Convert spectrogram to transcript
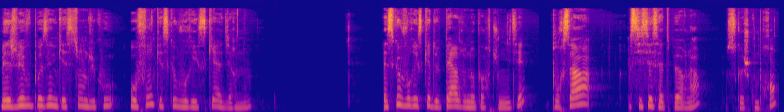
Mais je vais vous poser une question du coup. Au fond, qu'est-ce que vous risquez à dire non? Est-ce que vous risquez de perdre une opportunité? Pour ça, si c'est cette peur-là, ce que je comprends,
